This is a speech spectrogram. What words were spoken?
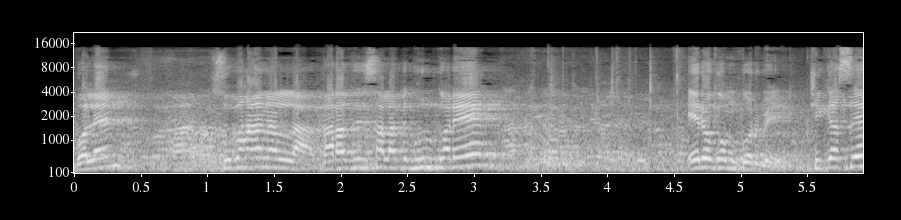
বলেন সুবাহান আল্লাহ তারা যদি সালাতে ভুল করে, এরকম করবে। ঠিক আছে?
